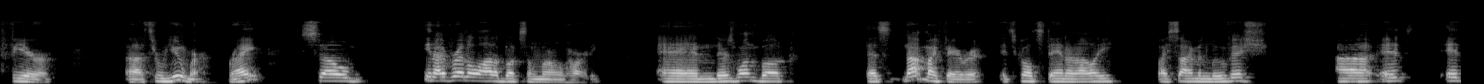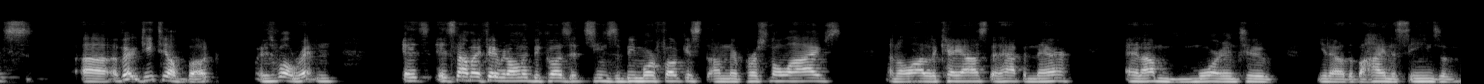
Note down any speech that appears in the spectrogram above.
fear uh, through humor, right? So, you know, I've read a lot of books on Laurel and Hardy, and there's one book that's not my favorite. It's called Stan and Ollie by Simon Louvish. Uh, it's it's uh, a very detailed book. It's well written. It's it's not my favorite only because it seems to be more focused on their personal lives and a lot of the chaos that happened there. And I'm more into, you know, the behind the scenes of,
